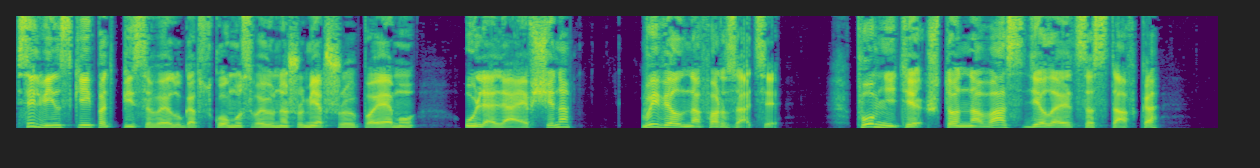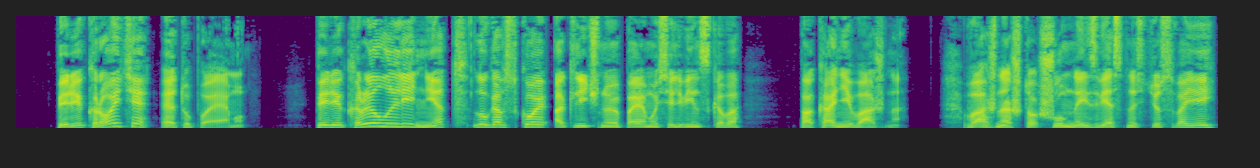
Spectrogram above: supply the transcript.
Сильвинский, подписывая Луговскому свою нашумевшую поэму Уляляевщина вывел на форзате. Помните, что на вас делается ставка? Перекройте эту поэму. Перекрыл ли нет Луговской отличную поэму Сильвинского, пока не важно. Важно, что шумной известностью своей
